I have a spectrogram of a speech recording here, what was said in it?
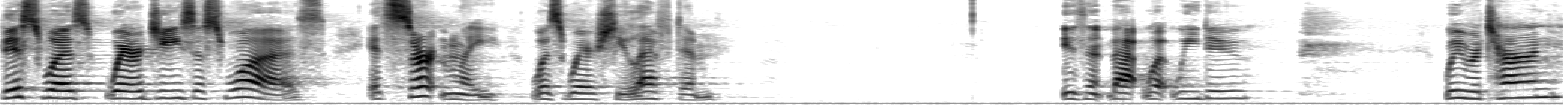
This was where Jesus was. It certainly was where she left him. Isn't that what we do? We return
